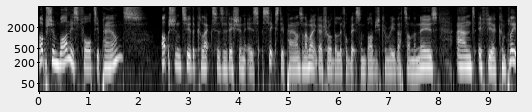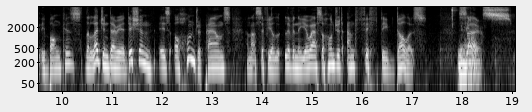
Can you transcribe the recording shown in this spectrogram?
Option one is £40. Option two, the collector's edition, is £60, and I won't go through all the little bits and bobs, you can read that on the news. And if you're completely bonkers, the legendary edition is £100, and that's if you live in the US, $150. Yes. So,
